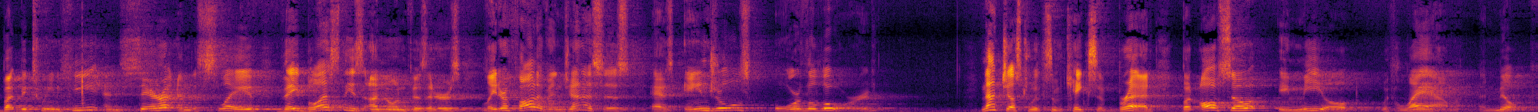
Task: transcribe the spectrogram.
but between he and Sarah and the slave, they bless these unknown visitors, later thought of in Genesis as angels or the Lord not just with some cakes of bread, but also a meal with lamb and milk.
